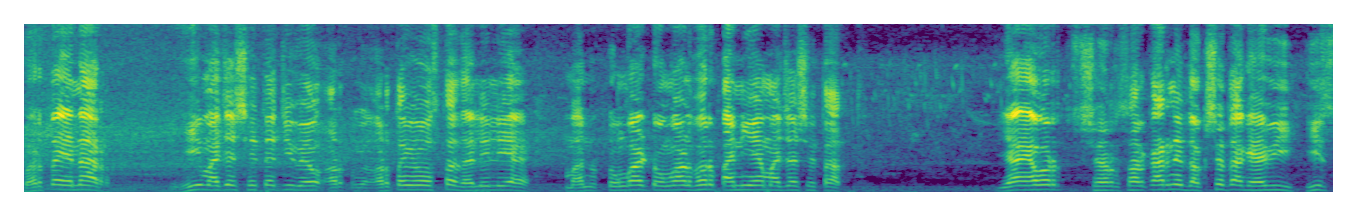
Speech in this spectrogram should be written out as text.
भरता येणार? ही माझ्या शेताची व्यव अर्थव्यवस्था झालेली आहे. मान टोंगाळ टोंगाळभर पाणी आहे माझ्या शेतात. या यावर शर सरकारने दक्षता घ्यावी हीच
